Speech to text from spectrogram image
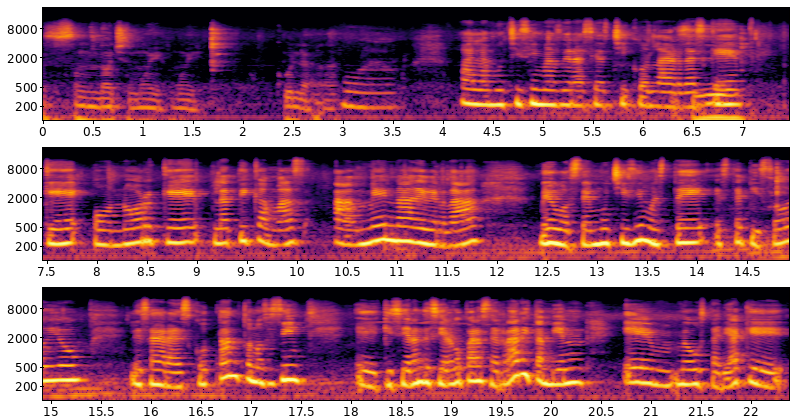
son noches muy, muy cool, la verdad. Wow. Ala, muchísimas gracias, chicos. La verdad es que qué honor, qué plática más amena, de verdad. Me gocé muchísimo este, este episodio. Les agradezco tanto. No sé si eh, quisieran decir algo para cerrar y también eh, me gustaría que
